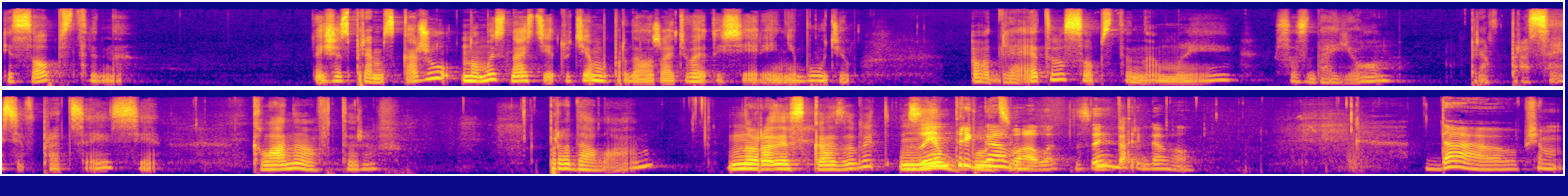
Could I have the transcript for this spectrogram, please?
и, собственно, я сейчас прямо скажу, но мы с Настей эту тему продолжать в этой серии не будем. Вот для этого, собственно, мы создаем прям в процессе, в процессе клан авторов. Продала, но рассказывать не Заинтриговала, будем. заинтриговала. Да. да, в общем,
